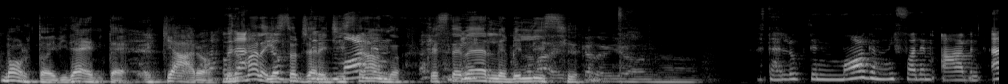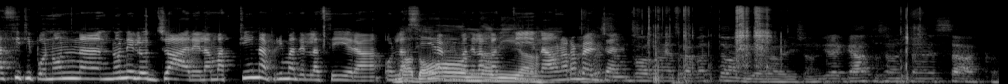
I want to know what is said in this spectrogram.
Molto evidente, è chiaro. Meno male che sto già registrando queste perle bellissime. peccato che io non... Da Lob den Morgen, nicht vor dem Abend. Ah sì, tipo non, non elogiare la mattina prima della sera o la sera prima della Madonna mia. mattina, una roba del genere. un po' come Trapattoni che proprio dice non dire gatto se non c'è nel sacco.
